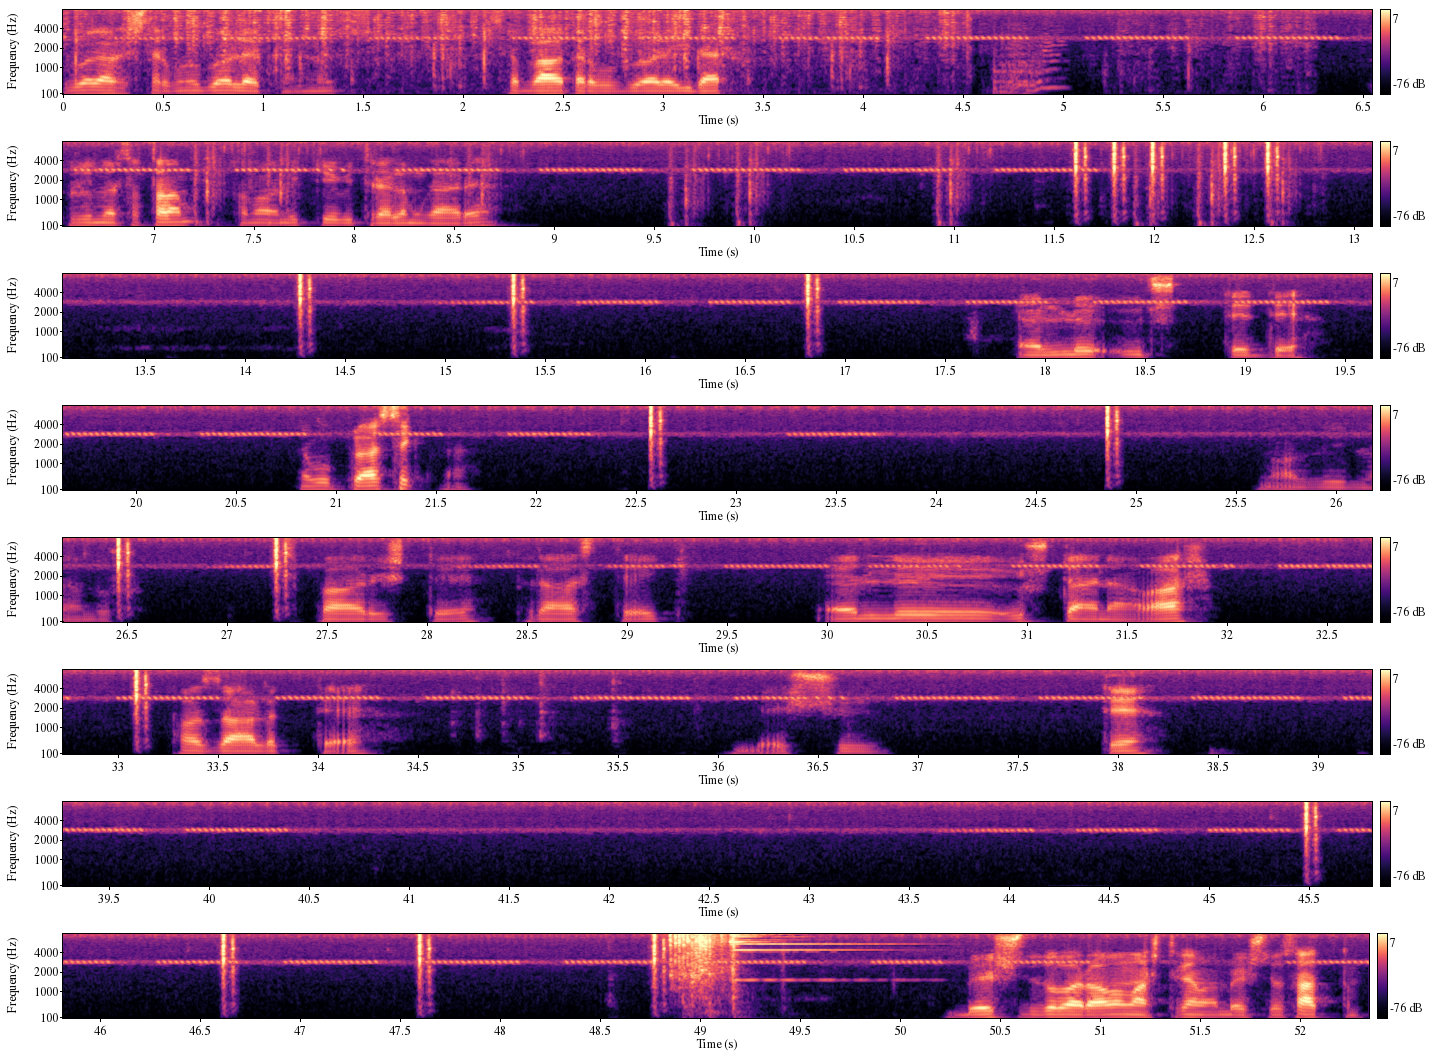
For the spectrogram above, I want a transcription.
Böyle arkadaşlar bunu böyle yapıyorsunuz. Sabaha kadar bu böyle gider. Ürünleri satalım. Sonra videoyu bitirelim gari. Elli üç dedi. Ne bu plastik mi? Nazlı dur. Siparişte plastik 53 tane var. Pazarlık de 500 de ...500 dolar alamamıştık hemen 500 sattım.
